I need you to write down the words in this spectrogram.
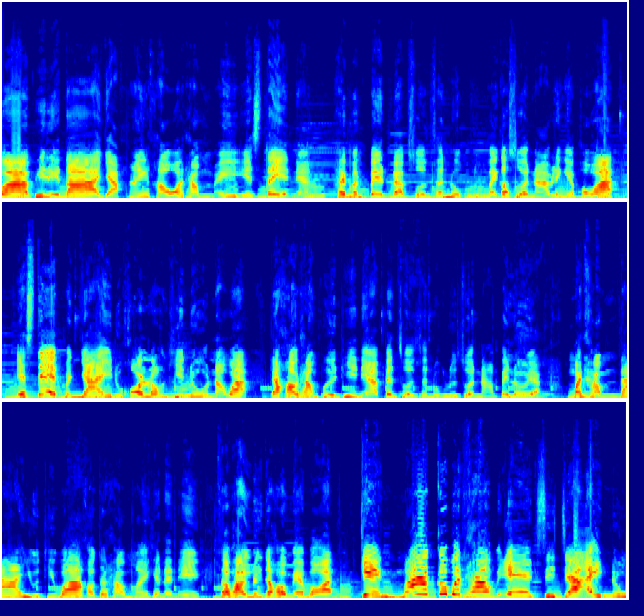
ว่าพี่ลิต้าอยากให้เขาอะทำไอเอสเตดเนี่ย ให้มันเป็นแบบสวนสนุกหรือไม่ก็สวนน้ำอะไรเงี้ยเพราะว่าเอสเตดมันใหญ่ทุกคนลองคิดดูนะว่า ถ้าเขาทำพื้นที่เนี้ยเป็นสวนสนุกหรือสวนน้ำไปเลยอะมันทำได้อยู่ที่ว่าเขาจะทำไหมแค่นั้นเองสักพักหนึ่งเจ้าของแม่บอกว่าเก่งมากก็มาทำเองสิจ้าไอ้หนู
